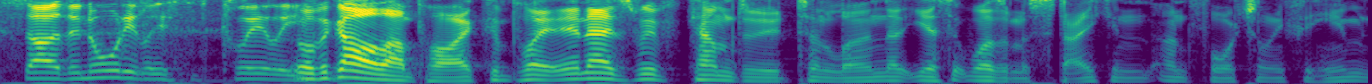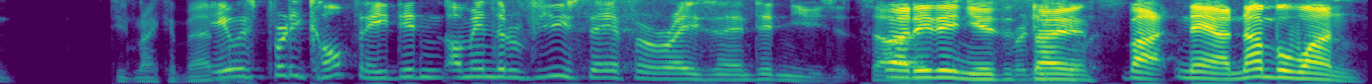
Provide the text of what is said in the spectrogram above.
So the naughty list is clearly. Well, the goal umpire completely, and as we've come to to learn that yes, it was a mistake, and unfortunately for him, did make a bad. he one. was pretty confident. He didn't. I mean, the review's there for a reason and didn't use it. So, but he didn't use it. ridiculous. So, but now number one,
